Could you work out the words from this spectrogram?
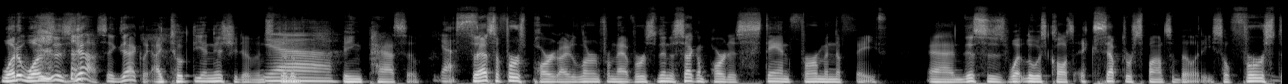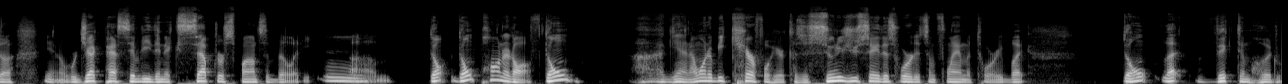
what it was is yes, exactly. I took the initiative instead yeah. of being passive. Yes. So that's the first part I learned from that verse. Then the second part is stand firm in the faith. And this is what Lewis calls accept responsibility. So first, uh, you know, reject passivity, then accept responsibility. Mm. Um, don't don't pawn it off. Don't. Uh, again, I want to be careful here because as soon as you say this word, it's inflammatory. But don't let victimhood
